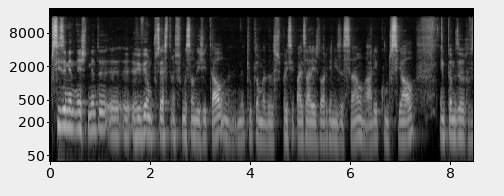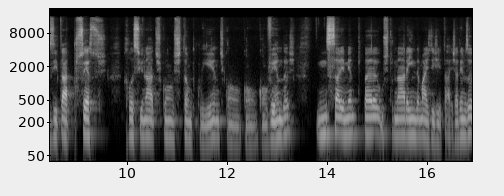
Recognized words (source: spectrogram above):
precisamente neste momento a, a, viver um processo de transformação digital naquilo que é uma das principais áreas da organização, a área comercial, em que estamos a revisitar processos relacionados com gestão de clientes, com, com, com vendas, necessariamente para os tornar ainda mais digitais. Já temos a,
